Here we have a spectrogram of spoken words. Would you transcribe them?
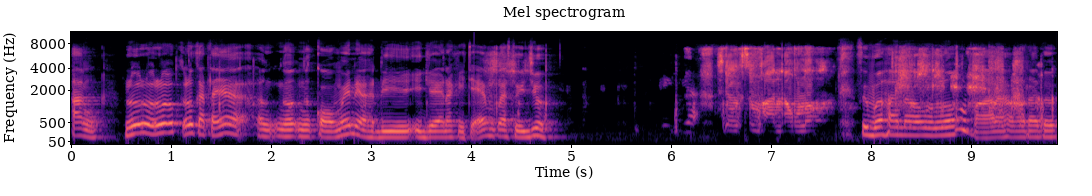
Ang, lu lu lu, lu katanya eh, nge ngekomen ya di IG anak ICM kelas 7 Iya. yang subhanallah Subhanallah, parah parah tuh.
